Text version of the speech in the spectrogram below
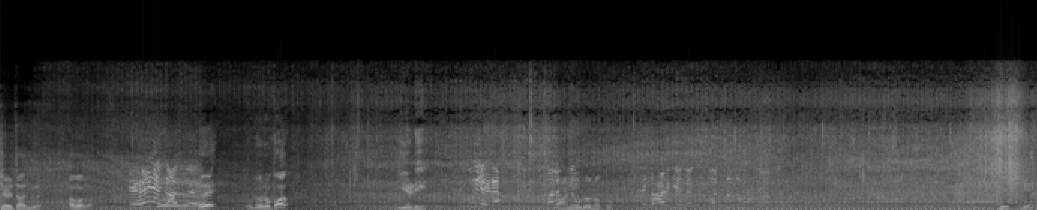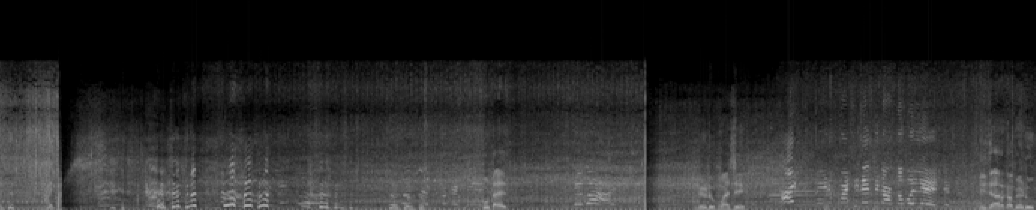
खेळ चालू आहे. हा बघा. चालू आहे. ए उडव नको. येडी. पाणी उडवू नको. घे घे. कुठं आहेत? बेडूक मासे विचार का बेडूक?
